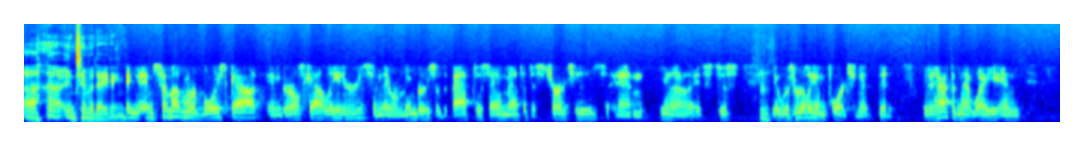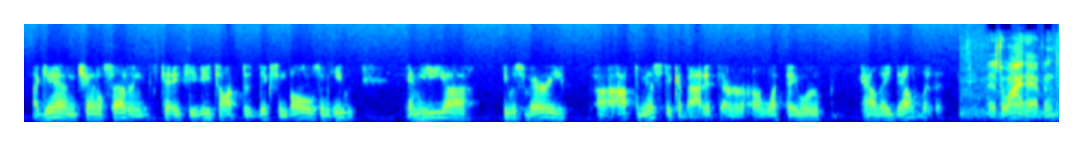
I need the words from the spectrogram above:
uh, intimidating. And, and some of them were Boy Scout and Girl Scout leaders, and they were members of the Baptist and Methodist churches. And, you know, it's just, it was really unfortunate that, that it happened that way. And again, Channel 7, KATV, talked to Dixon Bowles, and he, and he, uh, he was very uh, optimistic about it or, or what they were, how they dealt with it. As to why it happened,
